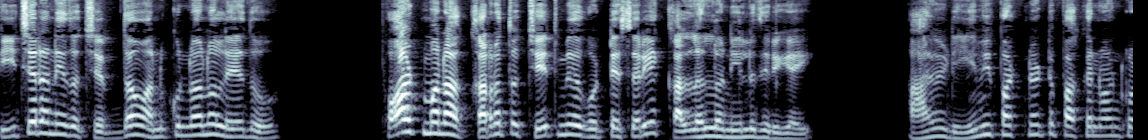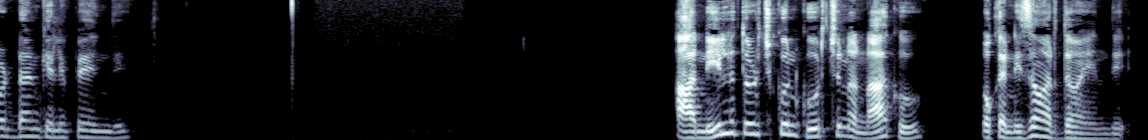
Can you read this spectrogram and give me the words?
టీచర్ అనేదో చెప్దాం అనుకున్నానో లేదో పాట్ మన కర్రతో చేతి మీద కొట్టేసరికి కళ్ళల్లో నీళ్ళు తిరిగాయి. ఆవిడ ఏమి పట్టినట్టు పక్కన వాడిని కొట్టడానికి వెళ్ళిపోయింది. ఆ నీళ్ళు తుడుచుకుని కూర్చున్న నాకు ఒక నిజం అర్థమైంది.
